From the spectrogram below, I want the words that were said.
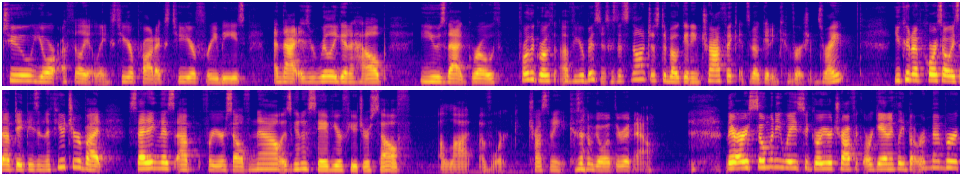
to your affiliate links, to your products, to your freebies. And that is really going to help use that growth for the growth of your business because it's not just about getting traffic, it's about getting conversions, right? You can, of course, always update these in the future, but setting this up for yourself now is going to save your future self a lot of work. Trust me, because I'm going through it now. There are so many ways to grow your traffic organically, but remember,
